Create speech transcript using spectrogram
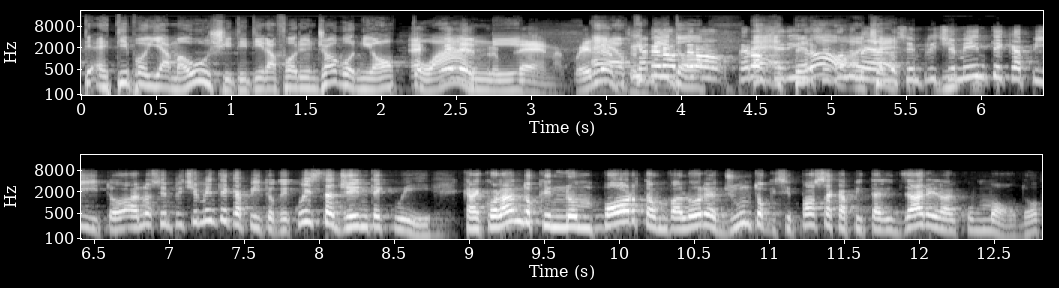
è tipo Yamauchi, ti tira fuori un gioco ogni Eh, otto quello è il anni. problema, quello Eh, è il problema. capito. Però, però, però Eh, Serino, però, secondo me cioè- hanno semplicemente capito, hanno semplicemente capito che questa gente qui, calcolando che non porta un valore aggiunto che si possa capitalizzare in alcun modo,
